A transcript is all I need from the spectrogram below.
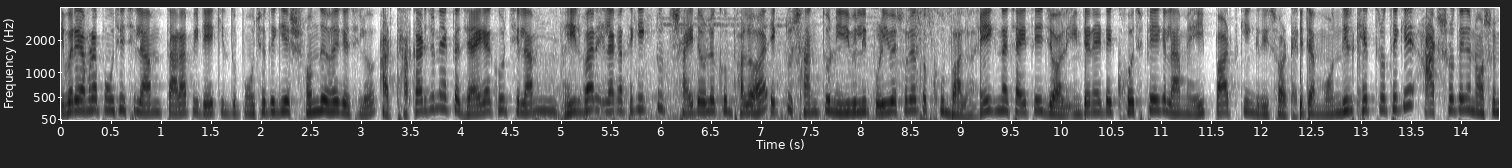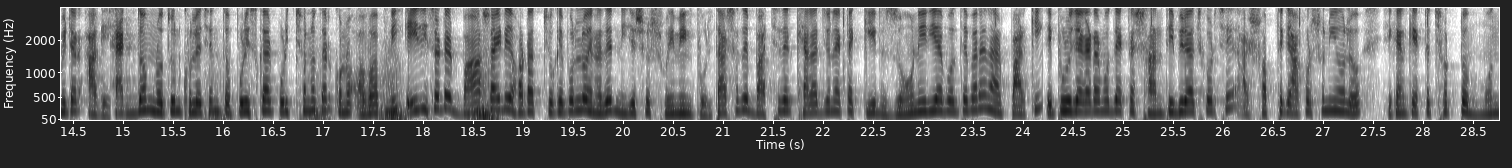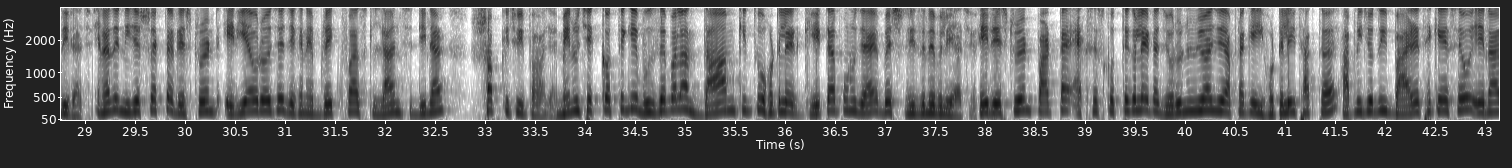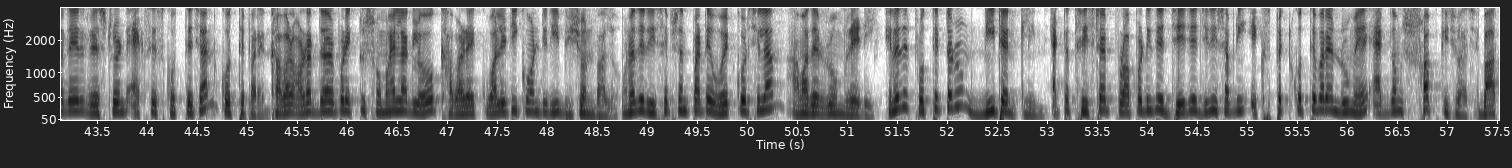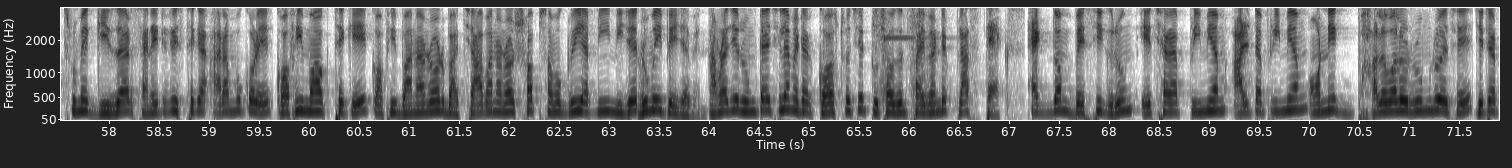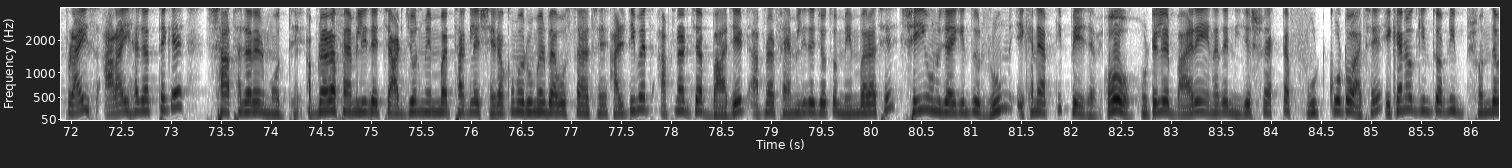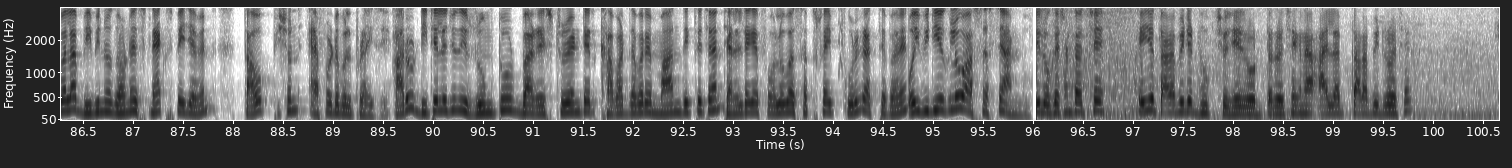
এবারে আমরা পৌঁছেছিলাম তারাপীঠে, কিন্তু পৌঁছতে গিয়ে সন্ধে হয়ে গেছিল। আর থাকার জন্য একটা জায়গা খুঁজছিলাম। ভিড়ভাড় এলাকা থেকে একটু সাইডে হলে খুব ভালো হয়, একটু শান্ত, নিরিবিলি পরিবেশ হলে তো খুব ভালো হয়। মেঘ না চাইতেই জল। ইন্টারনেটে খোঁজ পেয়ে গেলাম এই পার্থ কিং রিসর্টে। এটা মন্দির ক্ষেত্র থেকে আটশো থেকে নশো মিটার আগে। একদম নতুন খুলেছেন তো পরিষ্কার, পরিচ্ছন্নতার কোনো অভাব নেই। এই রিসর্টের বাঁ সাইডে হঠাৎ চোখে পড়ল এনাদের নিজস্ব সুইমিং পুল। তার সাথে বাচ্চাদের খেলার জন্য একটা কিড জোন এরিয়া বলতে পারেন আর পার্কিং। এই পুরো জায়গাটার মধ্যে একটা শান্তি বিরাজ করছে। আর সব থেকে আকর্ষণীয় হলো এখানকে একটা ছোট্ট মন্দির আছে। এনাদের নিজস্ব একটা রেস্টুরেন্ট এরিয়াও রয়েছে যেখানে ব্রেকফাস্ট লাঞ্চ ডিনার সব কিছুই পাওয়া যায়। মেনু চেক করতে গিয়ে বুঝতে পারলাম দাম কিন্তু হোটেলের গেট আপ অনুযায়ী বেশ রিজনেবলই আছে। এই রেস্টুরেন্ট পার্টটা অ্যাক্সেস করতে গেলে এটা জরুরি নয় যে আপনাকে এই হোটেলেই থাকতে হয়। আপনি যদি বাইরে থেকে এসেও এনাদের রেস্টুরেন্ট অ্যাক্সেস করতে চান, করতে পারেন। খাবার অর্ডার দেওয়ার পর একটু সময় লাগলেও খাবারের কোয়ালিটি কোয়ান্টিটি ভীষণ ভালো। ওনাদের রিসেপশন পার্টে ওয়েট করছিলাম, আমাদের রুম রেডি এনাদের প্রত্যেকটা রুম নিট অ্যান্ড ক্লিন একটা থ্রি স্টার প্রপার্টিতে যে যে জিনিস আপনি এক্সপেক্ট করতে পারেন রুমে একদম সব কিছু আছে। বাথরুমে গিজার স্যানিটারিজ থেকে আরম্ভ করে কফি মগ থেকে কফি বানানোর বা চা বানানোর সব সামগ্রী আপনি নিজের রুমেই পেয়ে যাবেন। আমরা যে রুমটায় ছিলাম, এটার কস্ট হচ্ছে two thousand five hundred plus tax একদম বেসিক রুম এছাড়া প্রিমিয়াম আল্ট্রা প্রিমিয়াম অনেক ভালো ভালো রুম রয়েছে, যেটার প্রাইস আড়াই হাজার থেকে সাত হাজারের মধ্যে। আপনারা ফ্যামিলিতে চারজন মেম্বার থাকলে সেরকমের রুমের ব্যবস্থা আছে। আলটিমেট আপনার যা বাজেট আপনার ফ্যামিলিতে যত মেম্বার আছে, সেই অনুযায়ী কিন্তু রুম এখানে আপনি পেয়ে যাবেন। ও, হোটেলের বাইরে এনাদের নিজস্ব একটা ফুড কোর্টও আছে। এখানেও কিন্তু আপনি সন্ধ্যেবেলা বিভিন্ন ধরনের স্ন্যাক্স পেয়ে যাবেন, তাও ভীষণ অ্যাফোর্ডেবল প্রাইসে আরও ডিটেলে যদি রুম ট্যুর বা রেস্টুরেন্টের খাবার দাবারের মান দেখতে চান চ্যানেলটাকে ফলো বা সাবস্ক্রাইব করে রাখতে পারেন। ওই ভিডিওগুলো আস্তে আস্তে আনব। এই লোকেশনটা হচ্ছে এই যে তারাপীঠে ঢুকছো, যে রোডটা রয়েছে এখানে আই লাভ তারাপীঠ রয়েছে।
